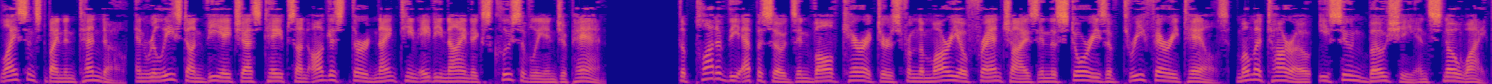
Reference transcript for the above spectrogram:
licensed by Nintendo, and released on VHS tapes on August 3, 1989 exclusively in Japan. The plot of the episodes involve characters from the Mario franchise in the stories of three fairy tales, Momotaro, Issun Boshi and Snow White.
